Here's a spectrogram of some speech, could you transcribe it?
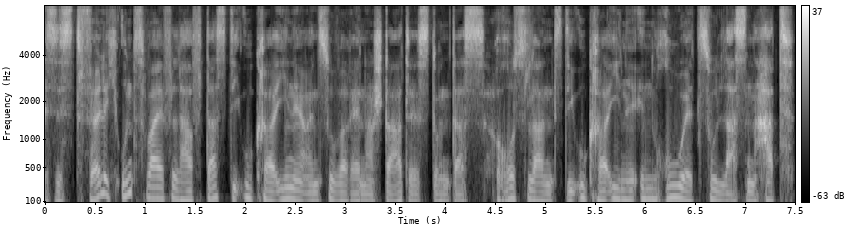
Es ist völlig unzweifelhaft, dass die Ukraine ein souveräner Staat ist und dass Russland die Ukraine in Ruhe zu lassen hat.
